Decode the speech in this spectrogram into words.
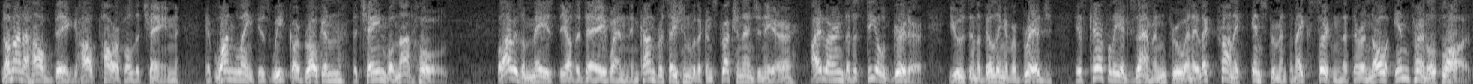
no matter how big, how powerful the chain, if one link is weak or broken, the chain will not hold. Well, I was amazed the other day when, in conversation with a construction engineer, I learned that a steel girder used in the building of a bridge is carefully examined through an electronic instrument to make certain that there are no internal flaws.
